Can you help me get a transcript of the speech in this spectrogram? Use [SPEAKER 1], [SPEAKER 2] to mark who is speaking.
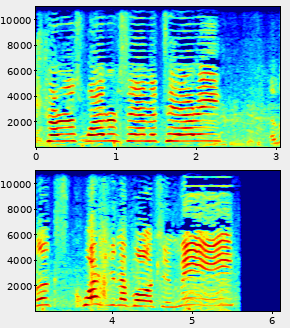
[SPEAKER 1] sure this water sanitary? It looks questionable to me.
